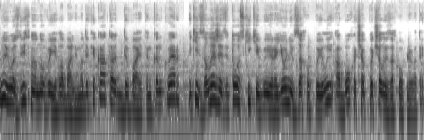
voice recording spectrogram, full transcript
Ну і ось, звісно, новий глобальний модифікатор Divide and Conquer, який залежить від того, скільки ви районів захопили або хоча б почали захоплювати.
